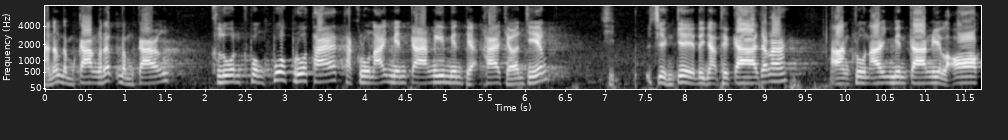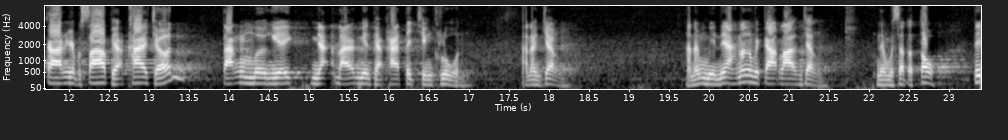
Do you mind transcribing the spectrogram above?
អាហ្នឹងដំកើងរឹកដំកើងខ្លួនខ្ពងខ្ពស់ព្រោះតែថាខ្លួនឯងមានការងារមានប្រាក់ខែច្រើនជាងជាងគេដូចអ្នកធ្វើការអញ្ចឹងណាអាងខ្លួនឯងមានការងារល្អការងារប្រសើរប្រាក់ខែច្រើនតាំងមើងងាយអ្នកដែលមានប្រាក់ខែតិចជាងខ្លួនអាហ្នឹងអញ្ចឹងអាហ្នឹងមានអ្នកហ្នឹងវាកើតឡើងអញ្ចឹងនឹងវិសិទ្ធតោទី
